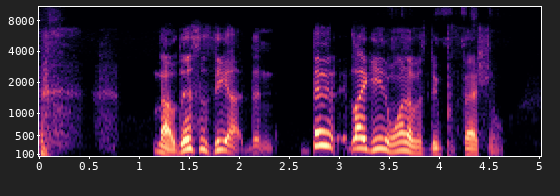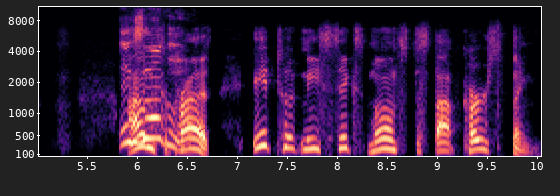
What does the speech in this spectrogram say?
no, this is the, uh, the, the like either one of us do professional. I'm surprised. It took me six months to stop cursing,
